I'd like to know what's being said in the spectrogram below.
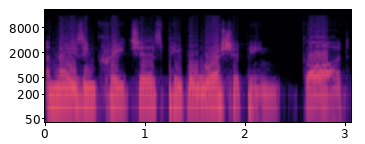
amazing creatures, people worshipping God.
